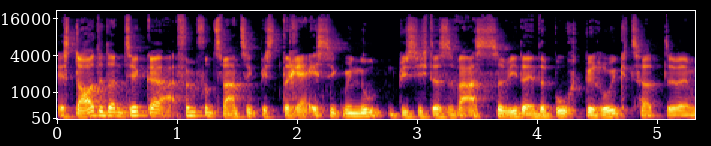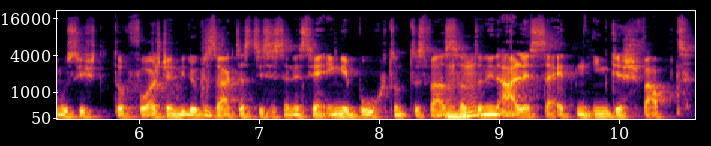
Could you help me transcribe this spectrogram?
Es dauerte dann circa 25 bis 30 Minuten, bis sich das Wasser wieder in der Bucht beruhigt hatte. Man muss sich doch vorstellen, wie du gesagt hast, das ist eine sehr enge Bucht und das Wasser mhm. hat dann in alle Seiten hingeschwappt.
